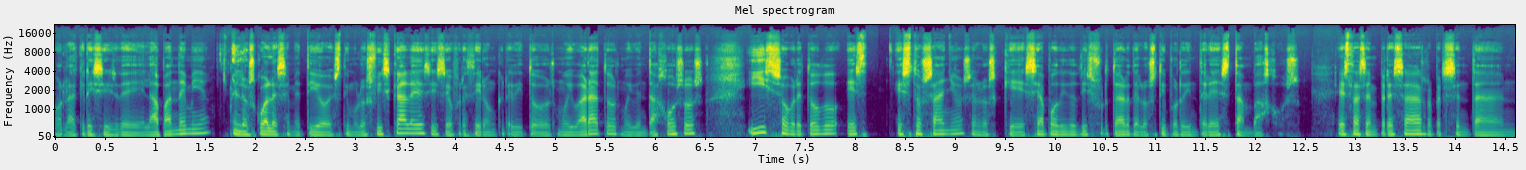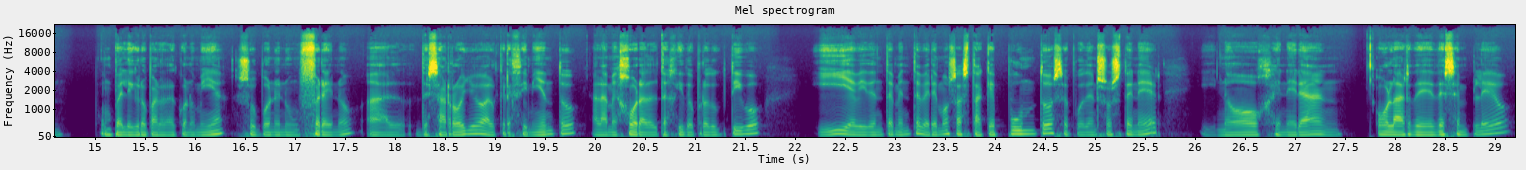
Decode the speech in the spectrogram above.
por la crisis de la pandemia, en los cuales se metió estímulos fiscales y se ofrecieron créditos muy baratos, muy ventajosos y sobre todo estos años en los que se ha podido disfrutar de los tipos de interés tan bajos. Estas empresas representan un peligro para la economía, suponen un freno al desarrollo, al crecimiento, a la mejora del tejido productivo y evidentemente veremos hasta qué punto se pueden sostener y no generan olas de desempleo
